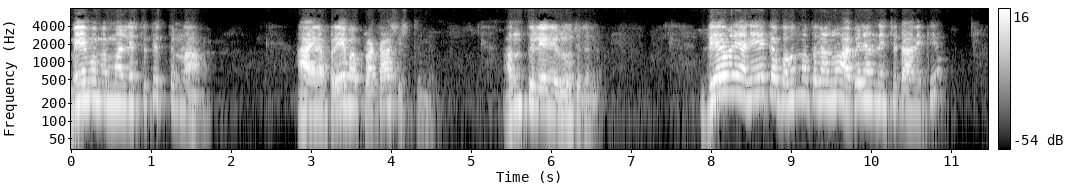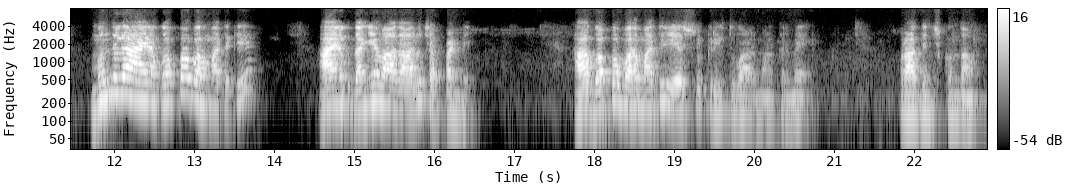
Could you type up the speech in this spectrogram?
మేము మిమ్మల్ని స్థుతిస్తున్నాము ఆయన ప్రేమ ప్రకాశిస్తుంది. అంతులేని రోజులలో దేవుని అనేక బహుమతులను అభినందించటానికి ముందుగా ఆయన గొప్ప బహుమతికి ఆయనకు ధన్యవాదాలు చెప్పండి. ఆ గొప్ప బహుమతి యేసు క్రీస్తు వారు మాత్రమే. ప్రార్థించుకుందాం.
